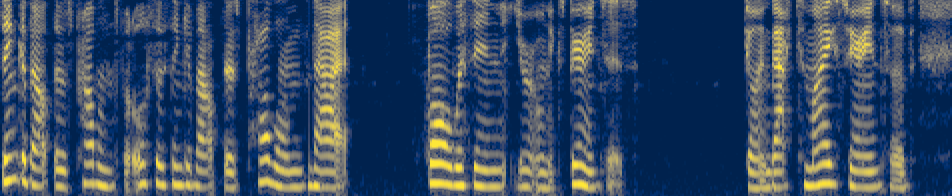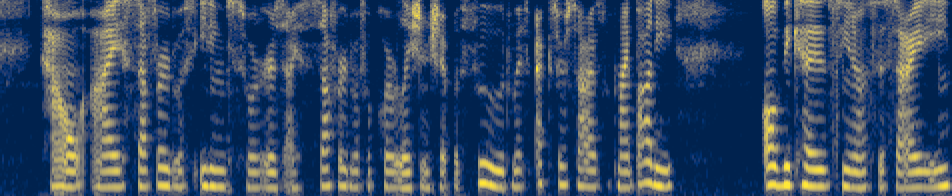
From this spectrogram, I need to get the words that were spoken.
think about those problems but also think about those problems that fall within your own experiences. Going back to my experience of how I suffered with eating disorders, I suffered with a poor relationship with food, with exercise, with my body, all because, you know, society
